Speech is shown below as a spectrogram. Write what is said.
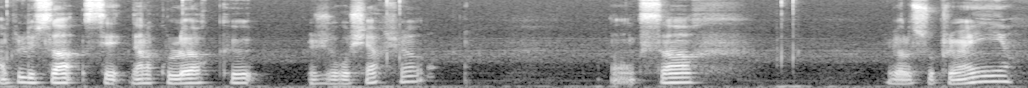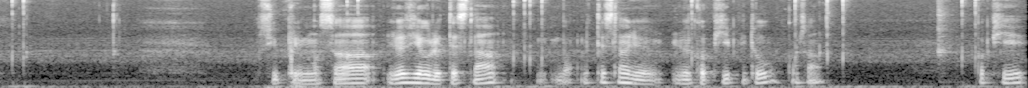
En plus de ça, c'est dans la couleur que je recherche. Donc ça, je vais le supprimer. Supprimons ça. Je vais virer le test là. Bon, le test là, je, je vais le copier plutôt, comme ça. Copier.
